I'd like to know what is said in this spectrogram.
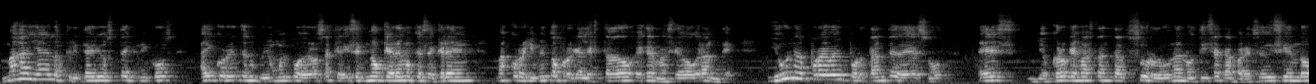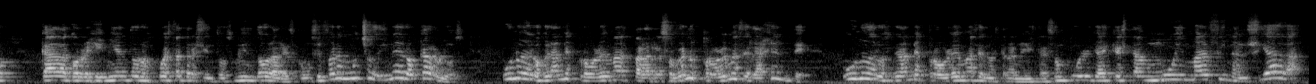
más allá de los criterios técnicos, hay corrientes de opinión muy poderosas que dicen no queremos que se creen más corregimientos porque el Estado es demasiado grande. Y una prueba importante de eso es, yo creo que es bastante absurdo, una noticia que apareció diciendo cada corregimiento nos cuesta 300 mil dólares, como si fuera mucho dinero, Carlos. Uno de los grandes problemas para resolver los problemas de la gente, uno de los grandes problemas de nuestra administración pública es que está muy mal financiada.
